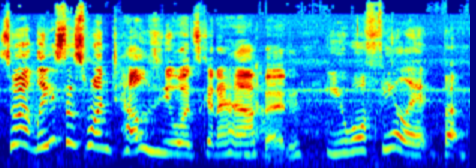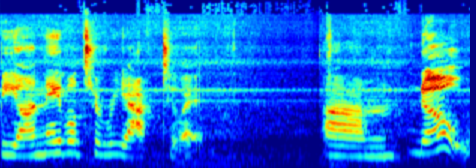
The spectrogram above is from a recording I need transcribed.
So at least this one tells you what's gonna happen. You will feel it, but be unable to react to it. Um, No.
